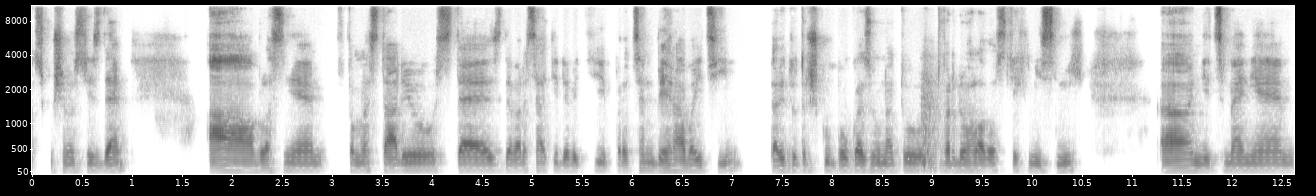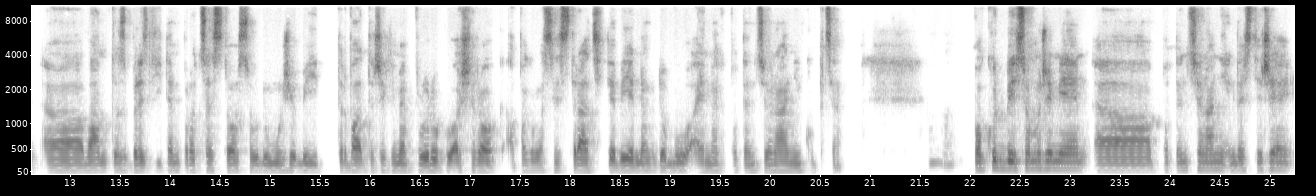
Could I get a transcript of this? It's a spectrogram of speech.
zkušenosti zde. A vlastně v tomhle stádiu jste z 99% vyhrávající. Tady tu trošku poukazuju na tu tvrdohlavost těch místních, nicméně vám to zbrzdí ten proces toho soudu, může být trvat, řekněme, půl roku až rok a pak vlastně ztrácíte vy jednak dobu a jednak potenciální kupce. Pokud by samozřejmě uh, potenciální investoři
